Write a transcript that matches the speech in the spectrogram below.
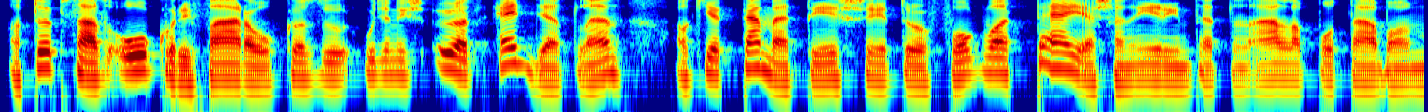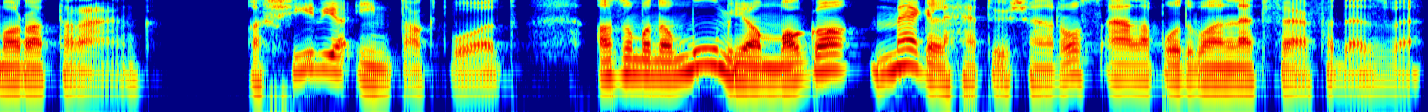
A több száz ókori fáraó közül ugyanis ő az egyetlen, aki a temetésétől fogva teljesen érintetlen állapotában maradt ránk. A sírja intakt volt, azonban a múmia maga meglehetősen rossz állapotban lett felfedezve,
